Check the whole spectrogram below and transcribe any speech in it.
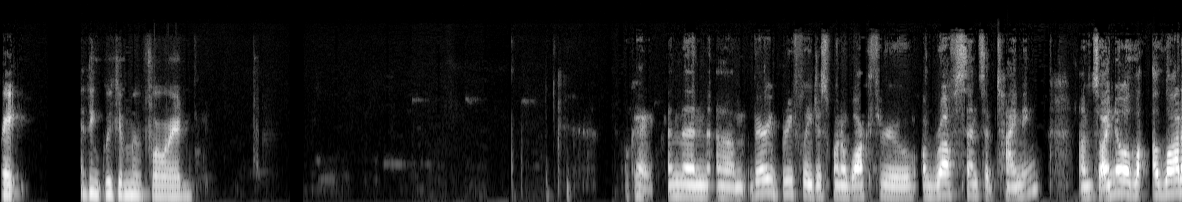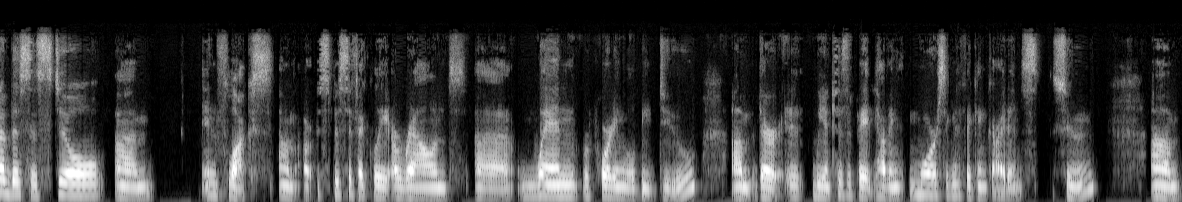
Great. I think we can move forward. Okay, and then um, very briefly, just want to walk through a rough sense of timing. Um, so I know a, lo a, lot of this is still um, in flux, um, uh, specifically around uh, when reporting will be due. Um, there, we anticipate having more significant guidance soon. Um,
